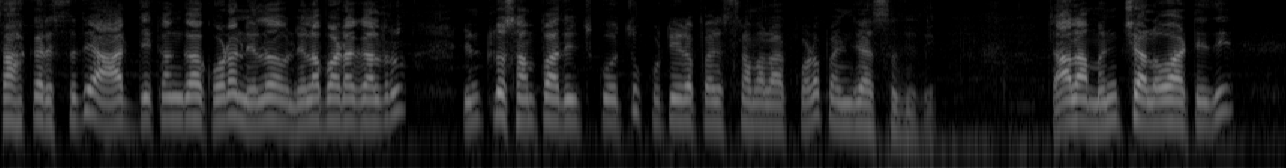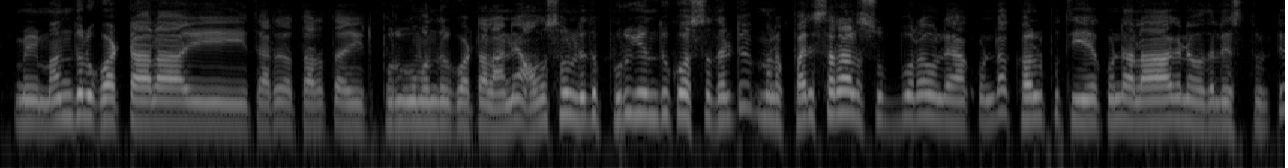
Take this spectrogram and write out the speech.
సహకరిస్తుంది. ఆర్థికంగా కూడా నిల నిలబడగలరు. ఇంట్లో సంపాదించుకోవచ్చు కుటీర పరిశ్రమలా కూడా పనిచేస్తుంది ఇది. చాలా మంచి అలవాటు ఇది. మీ మందులు కొట్టాలా ఈ తర్వాత తర్వాత ఈ పురుగు మందులు కొట్టాలా అనే అవసరం లేదు. పురుగు ఎందుకు వస్తుందంటే మనకు పరిసరాలు శుభ్రం లేకుండా కలుపు తీయకుండా అలాగనే వదిలేస్తుంటే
